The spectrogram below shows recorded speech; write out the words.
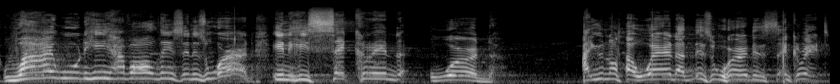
why would he have all this in his word, in his sacred word? Are you not aware that this word is sacred?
